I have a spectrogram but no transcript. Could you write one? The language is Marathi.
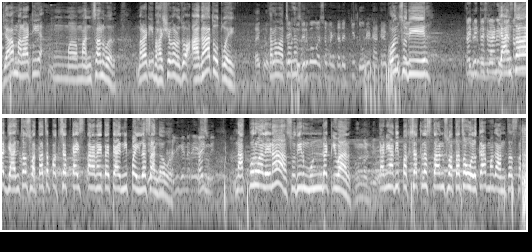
ज्या मराठी म- माणसांवर मराठी भाषेवर जो आघात त्याला असं म्हणतात की दोन्ही ठाकरे कोण सुधीर? ज्यांचं ज्यांचं स्वतःचं पक्षात काही स्थान आहे तर त्यांनी पहिलं सांगावं. नागपूरवाले ना सुधीर मुनगटीवार त्यांनी आधी पक्षातलं स्थान स्वतःचं ओळखा मग आमचं स्थान.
